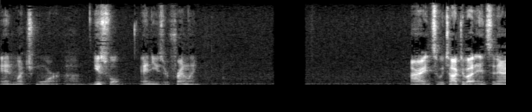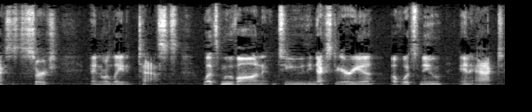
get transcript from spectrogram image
and much more um, useful and user friendly. Alright, so we talked about instant access to search and related tasks. Let's move on to the next area of what's new in Act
